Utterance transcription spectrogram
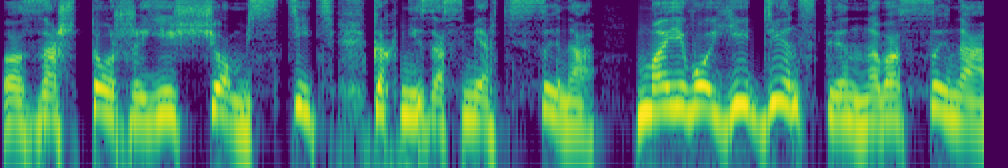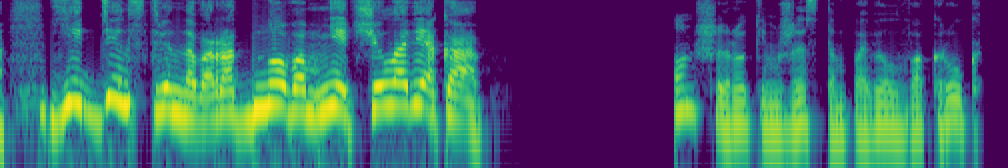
а за что же еще мстить, как не за смерть сына? Моего единственного сына! Единственного родного мне человека!» Он широким жестом повел вокруг,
